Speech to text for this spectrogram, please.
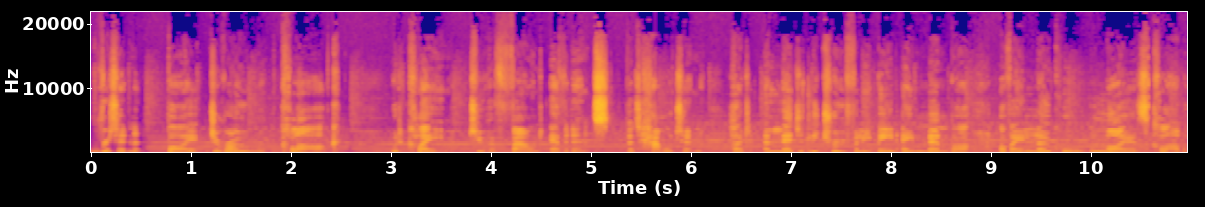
written by Jerome Clark, would claim to have found evidence that Hamilton had allegedly truthfully been a member of a local liars club.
